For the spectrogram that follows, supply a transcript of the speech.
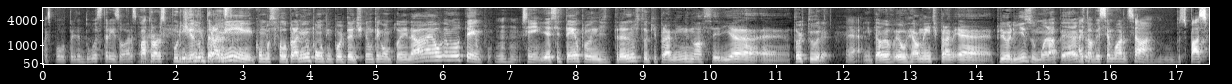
mas, pô, vou perder duas, três horas, quatro é. horas por dia e, no e trânsito. Pra mim, como você falou, pra mim um ponto importante que não tem como planejar é o, é o meu tempo. Uhum, sim. E esse tempo de trânsito que pra mim, nossa, seria é, tortura. É. Então eu, eu realmente pra, é, priorizo morar perto. Aí talvez você mora, sei lá, espaço,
